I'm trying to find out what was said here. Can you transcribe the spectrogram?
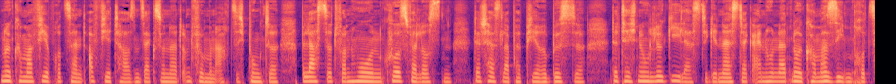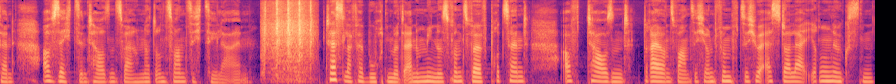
0,4 Prozent auf 4.685 Punkte, belastet von hohen Kursverlusten der Tesla-Papiere Büste, der technologielastige Nasdaq 100 100 0,7 Prozent auf 16.220 Zähler ein. Tesla verbuchten mit einem Minus von 12 Prozent auf 1023,50 US-Dollar ihren höchsten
